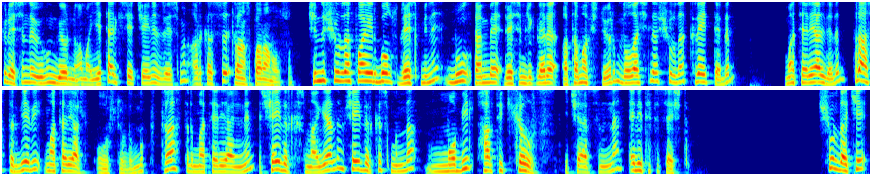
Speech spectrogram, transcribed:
Şu resimde uygun görünüyor ama yeter ki seçeceğiniz resmin arkası transparan olsun. Şimdi şurada Fireball resmini bu pembe resimciklere atamak istiyorum. Dolayısıyla şurada create dedim materyal dedim. Thruster diye bir materyal oluşturdum. Bu Thruster materyalinin shader kısmına geldim. Shader kısmında Mobile Particles içerisinden editifi seçtim. Şuradaki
